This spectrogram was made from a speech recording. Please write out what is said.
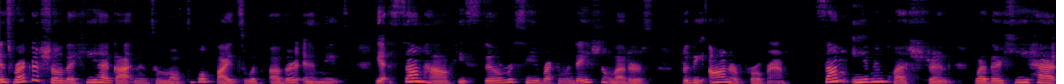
His records show that he had gotten into multiple fights with other inmates, yet somehow he still received recommendation letters for the honor program. Some even questioned whether he had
